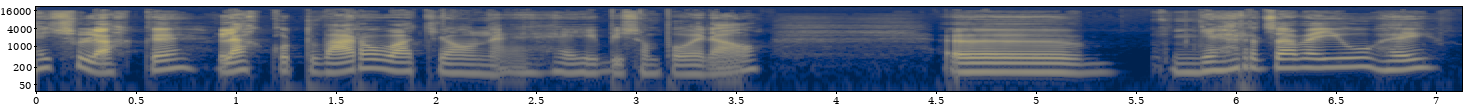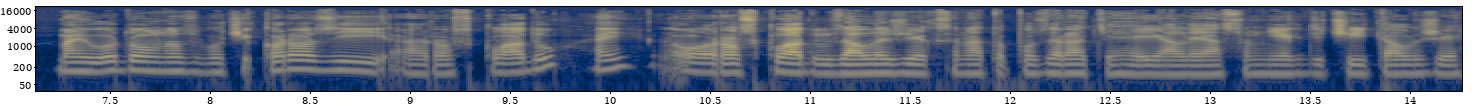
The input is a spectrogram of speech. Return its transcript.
hej, sú ľahké, ľahko tvarovateľné, hej, by som povedal. Uh, nehrdzavajú, hej, majú odolnosť voči korózii a rozkladu, hej, o rozkladu záleží, ak sa na to pozeráte, hej, ale ja som niekde čítal, že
